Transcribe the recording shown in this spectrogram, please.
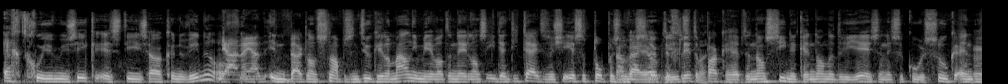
echt goede muziek is die zou kunnen winnen? Of- Ja, nou ja, in het buitenland snappen ze natuurlijk helemaal niet meer wat de Nederlandse identiteit is. Als je eerst de toppers Nou, en de glitterpakken hebt... en dan Sineke en dan de Drieërs, dan is de koers zoek. En,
